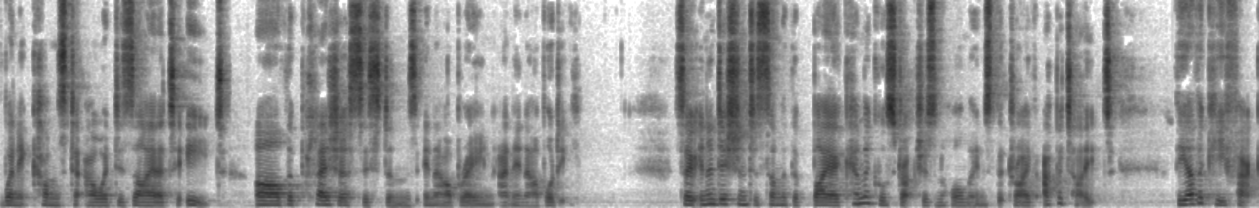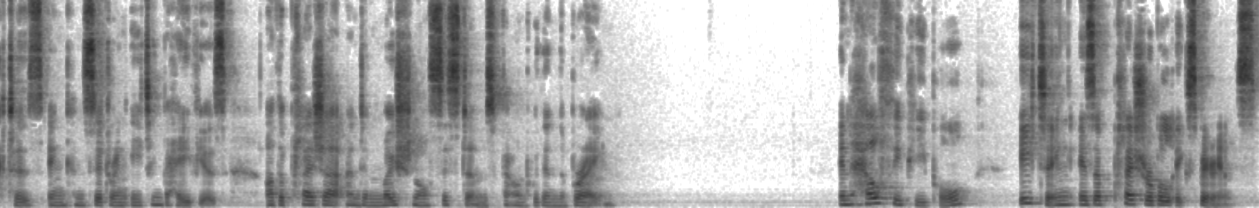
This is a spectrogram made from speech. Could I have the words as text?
when it comes to our desire to eat, are the pleasure systems in our brain and in our body. So, in addition to some of the biochemical structures and hormones that drive appetite, The other key factors in considering eating behaviours are the pleasure and emotional systems found within the brain. In healthy people, eating is a pleasurable experience,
